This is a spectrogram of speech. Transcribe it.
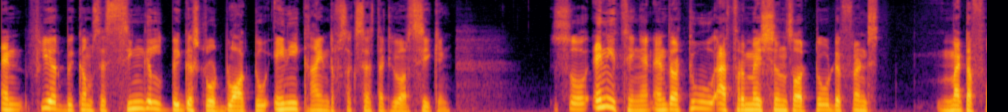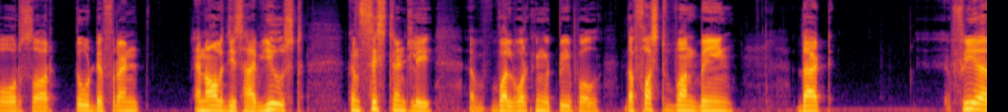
And fear becomes a single biggest roadblock to any kind of success that you are seeking so anything and, and there are two affirmations or two different metaphors or two different analogies i've used consistently uh, while working with people. The first one being that fear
